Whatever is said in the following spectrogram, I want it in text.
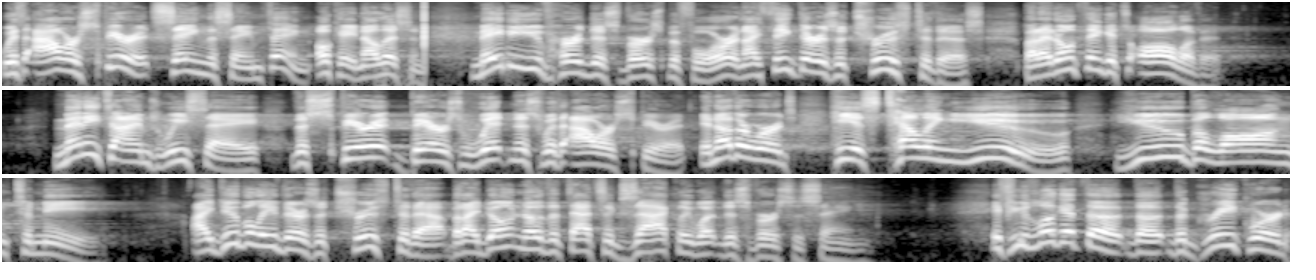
with our spirit saying the same thing. Okay, now listen, maybe you've heard this verse before, and I think there is a truth to this, but I don't think it's all of it. Many times we say, the Spirit bears witness with our spirit. In other words, He is telling you, you belong to me. I do believe there's a truth to that, but I don't know that that's exactly what this verse is saying. If you look at the, the, the, Greek word,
